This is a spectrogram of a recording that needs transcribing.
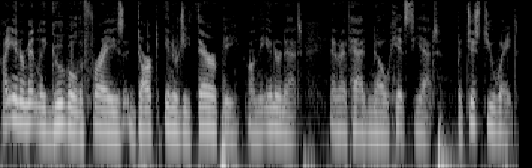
I intermittently Google the phrase dark energy therapy on the internet, and I've had no hits yet. But just you wait.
